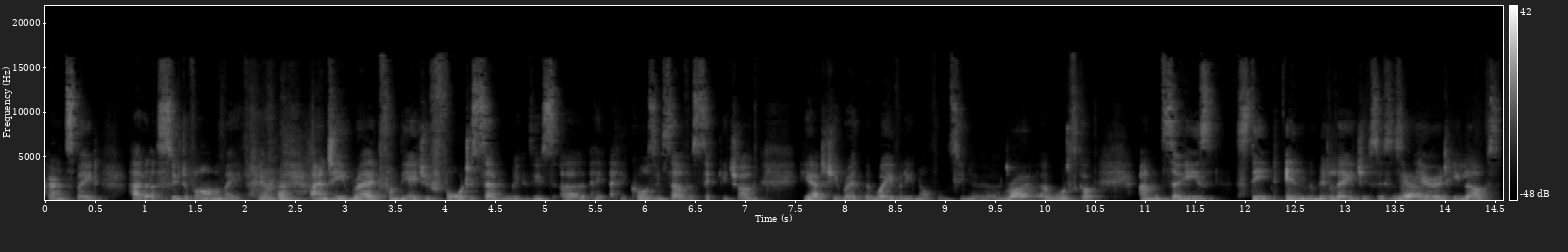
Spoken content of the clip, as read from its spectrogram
Parents made had a suit of armor made for him, and he read from the age of four to seven because he's uh, he, he calls himself a sickly child. He actually read the Waverley novels, you know, and, Right. uh, Walter Scott. Um, so he's steeped in the Middle Ages. This is Yeah. a period he loves.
